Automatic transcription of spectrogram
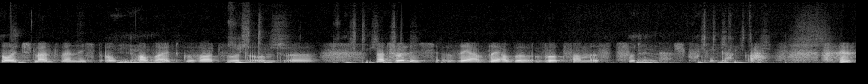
Deutschland, wenn nicht europaweit gehört wird richtig. und äh, Richtig. natürlich sehr werbewirksam ist für den richtig, Studiengang.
